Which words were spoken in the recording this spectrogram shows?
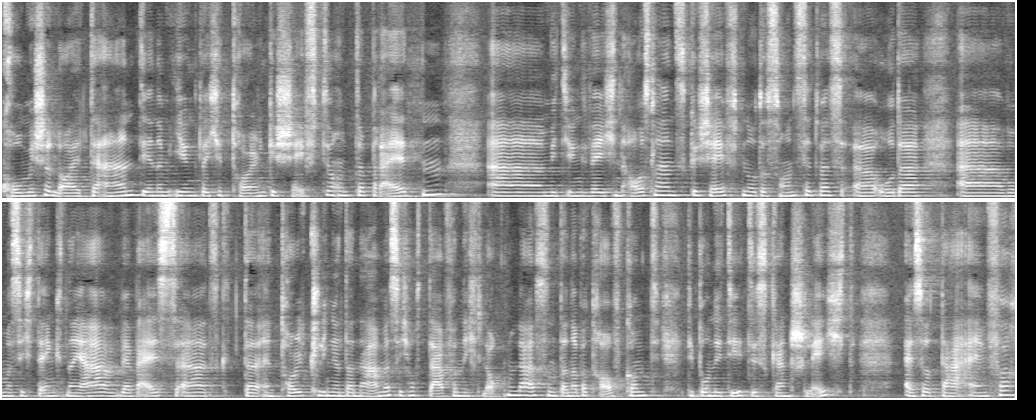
komische Leute an, die einem irgendwelche tollen Geschäfte unterbreiten, äh, mit irgendwelchen Auslandsgeschäften oder sonst etwas, äh, oder äh, wo man sich denkt, naja, wer weiß, äh, ein toll klingender Name, sich auch davon nicht locken lassen und dann aber draufkommt, die Bonität ist ganz schlecht. Also da einfach,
